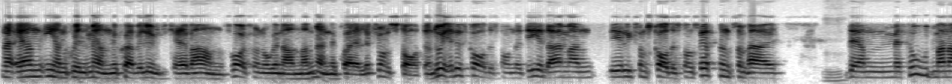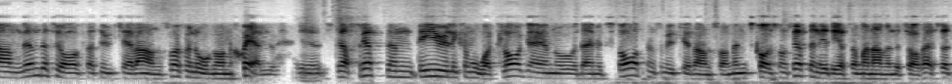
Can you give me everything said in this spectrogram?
när en enskild människa vill utkräva ansvar från någon annan människa eller från staten. Då är det skadeståndet. Det är, där man, det är liksom skadeståndsrätten som är den metod man använder sig av för att utkräva ansvar för någon själv. Eh, straffrätten, det är ju liksom åklagaren och därmed staten som utkräver ansvar, men skadeståndsrätten är det som man använder sig av här. Så att,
